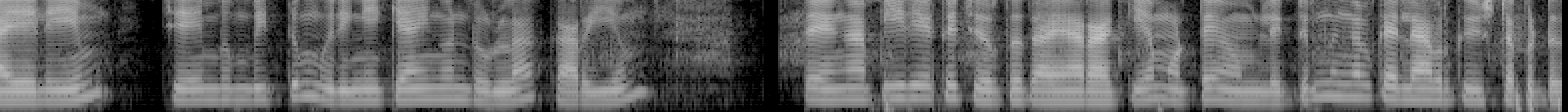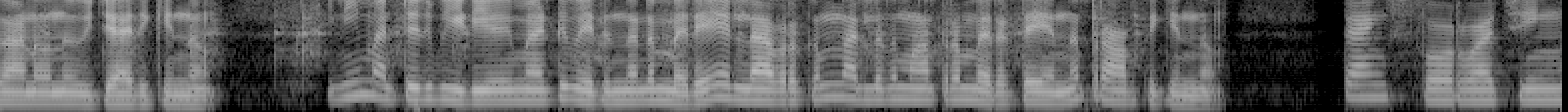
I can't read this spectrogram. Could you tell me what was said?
അയലയും ചേമ്പും വിത്തും മുരിങ്ങയ്ക്കായും കൊണ്ടുള്ള കറിയും തേങ്ങാപ്പീരയൊക്കെ ചേർത്ത് തയ്യാറാക്കിയ മുട്ട ഓംലെറ്റും നിങ്ങൾക്ക് എല്ലാവർക്കും ഇഷ്ടപ്പെട്ട് കാണുമെന്ന് വിചാരിക്കുന്നു. ഇനി മറ്റൊരു വീഡിയോയുമായിട്ട് വരുന്നിടം വരെ എല്ലാവർക്കും നല്ലത് മാത്രം വരട്ടെ എന്ന് പ്രാർത്ഥിക്കുന്നു. Thanks for watching.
